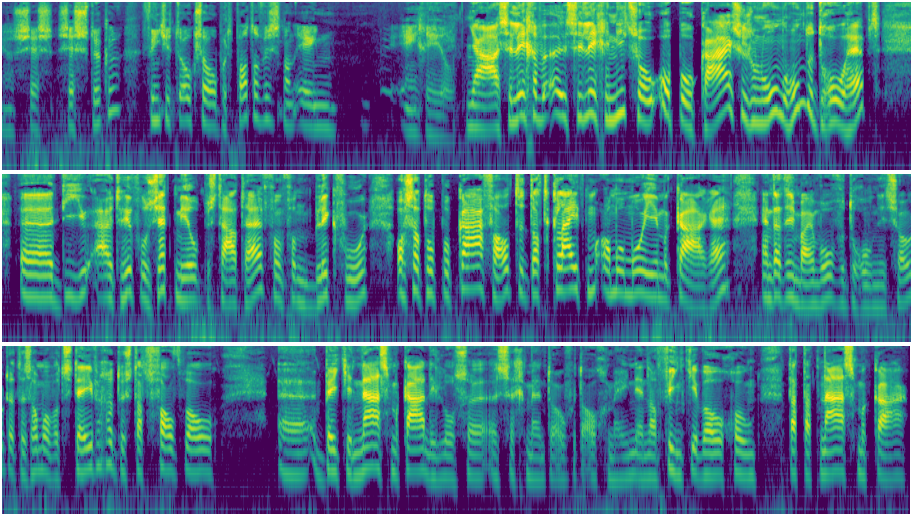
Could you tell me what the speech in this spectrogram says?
ja, 6, 6 stukken. Vind je het ook zo op het pad of is het dan één één geheel. Ja, ze liggen, eh, ze liggen niet zo op elkaar. Als je zo'n hondendrol hebt, uh, die uit heel veel zetmeel bestaat, hè, van, van blikvoer. Als dat op elkaar valt, dat klijt allemaal mooi in elkaar. Hè? En dat is bij een wolvendrol niet zo. Dat is allemaal wat steviger, dus dat valt wel... Uh, een beetje naast elkaar, die losse segmenten over het algemeen. En dan vind je wel gewoon dat dat naast elkaar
